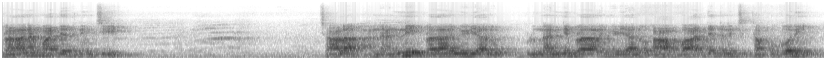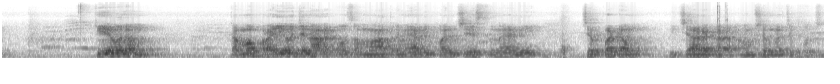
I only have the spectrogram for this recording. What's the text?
ప్రధాన బాధ్యత నుంచి చాలా అన్ని అన్ని ప్రధాన మీడియాలు ఇప్పుడున్న అన్ని ప్రధాన మీడియాలు ఆ బాధ్యత నుంచి తప్పుకొని కేవలం తమ ప్రయోజనాల కోసం మాత్రమే అవి పనిచేస్తున్నాయని చెప్పటం విచారకర అంశంగా చెప్పొచ్చు.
